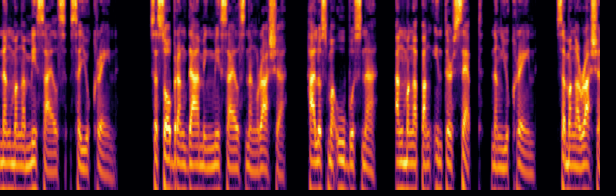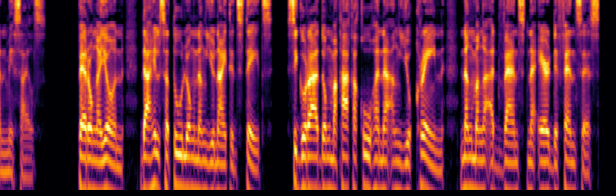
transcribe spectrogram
ng mga missiles sa Ukraine. Sa sobrang daming missiles ng Russia, halos maubos na ang mga pang-intercept ng Ukraine sa mga Russian missiles. Pero ngayon, dahil sa tulong ng United States, siguradong makakakuha na ang Ukraine ng mga advanced na air defenses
